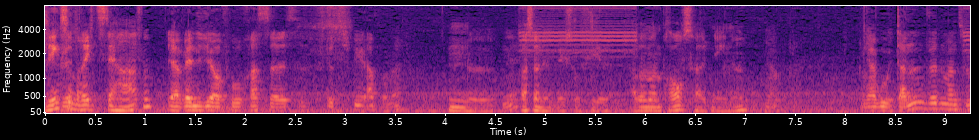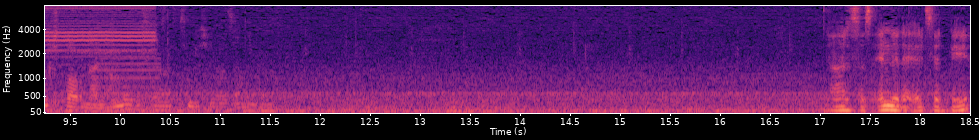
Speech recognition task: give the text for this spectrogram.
Links und rechts der Hafen? ja, wenn du die auf hoch hast, dann ist wird das Spiel ab, oder? Nö, Nee? Wasser nimmt nicht so viel. Aber man braucht es halt nie, ne? Ja. Ja gut, dann würde man es wirklich brauchen. Nein, Hamburg ist ja ziemlich übersammeln. Ja, das ist das Ende der LZB.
